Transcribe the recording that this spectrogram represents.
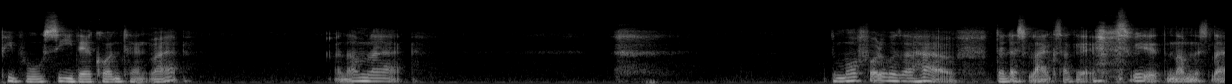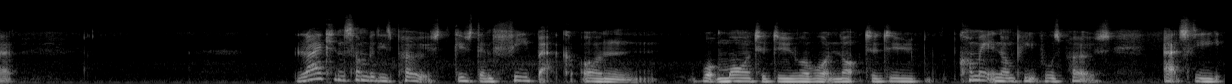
people see their content, right? And I'm like, the more followers I have, the less likes I get. it's weird. And I'm just like, liking somebody's post gives them feedback on what more to do or what not to do. Commenting on people's posts actually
